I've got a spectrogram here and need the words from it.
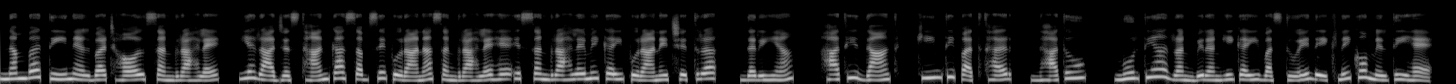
नंबर तीन, एल्बर्ट हॉल संग्रहालय। यह राजस्थान का सबसे पुराना संग्रहालय है। इस संग्रहालय में कई पुराने चित्र, दरिया, हाथी दांत, कीमती पत्थर, धातु, मूर्तियाँ रंग बिरंगी कई वस्तुएँ देखने को मिलती है।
